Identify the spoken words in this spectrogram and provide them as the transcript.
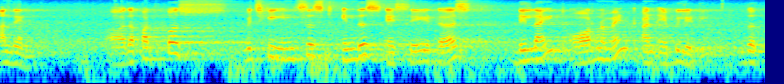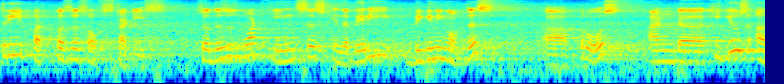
And then uh, the purpose which he insists in this essay does delight ornament and ability the three purposes of studies. So this is what he insists in the very beginning of this uh, prose and uh, he gives a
